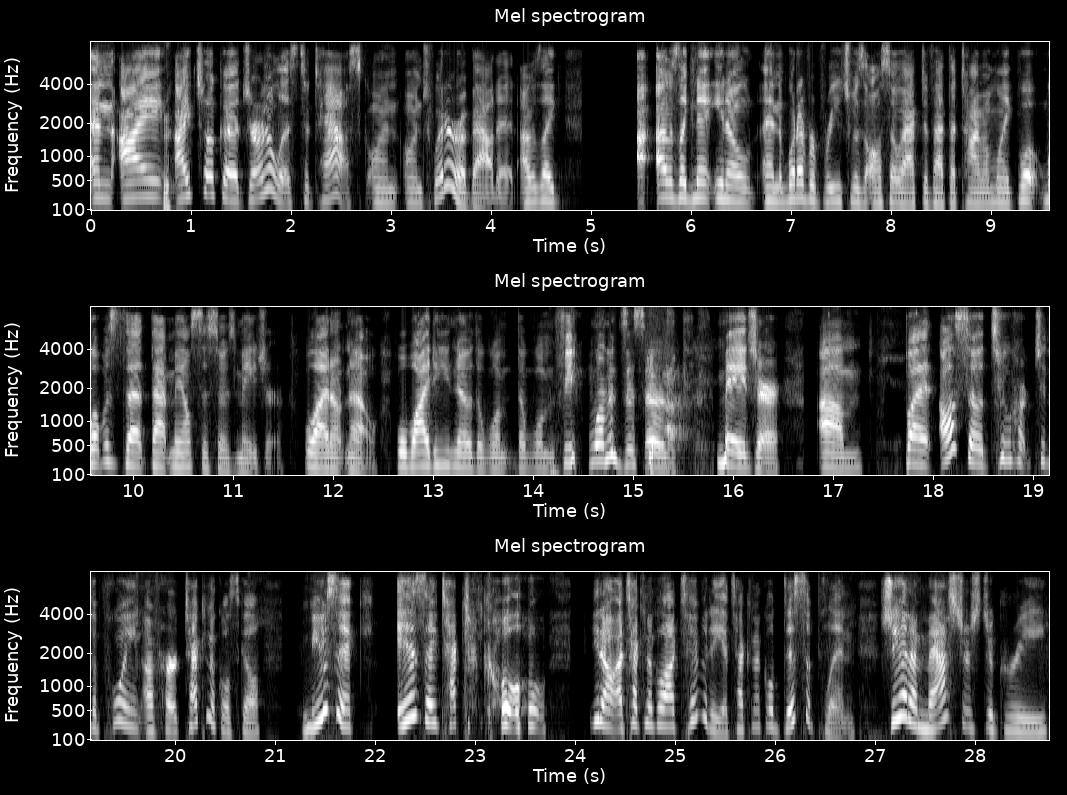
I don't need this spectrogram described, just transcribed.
and I I took a journalist to task on on Twitter about it. I was like I, I was like, "Nate, you know, and whatever breach was also active at that time. I'm like, what what was that that male CISO's major? Well, I don't know. Well, why do you know the woman the woman woman CISO's Yeah. major? Um, but also to her to the point of her technical skill, music is a technical, you know, a technical activity, a technical discipline. She had a master's degree,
